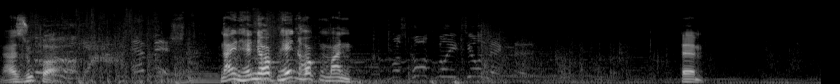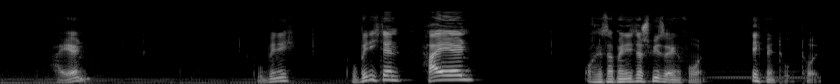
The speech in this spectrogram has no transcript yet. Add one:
Na super. Nein, hinhocken, hinhocken, Mann. Ähm. Heilen? Wo bin ich? Wo bin ich denn? Heilen! Och, jetzt hat mir nicht das Spiel so eingefroren. Ich bin tot, toll.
